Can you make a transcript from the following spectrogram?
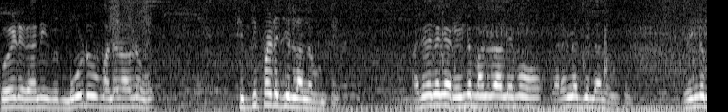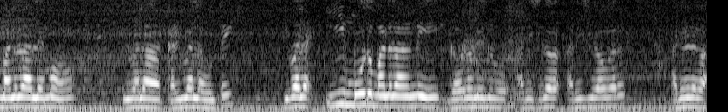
కోయడ కానీ ఇవి మూడు మండలాలు సిద్దిపేట జిల్లాలో ఉంటాయి. అదేవిధంగా రెండు మండలాలేమో వరంగల్ జిల్లాలో ఉంటాయి. రెండు మండలాలేమో ఇవాళ కరీంనగర్లో ఉంటాయి. ఇవాళ ఈ మూడు మండలాలని గౌరవనీయులు హరీష్ గారు హరీష్ రావు గారు అదేవిధంగా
